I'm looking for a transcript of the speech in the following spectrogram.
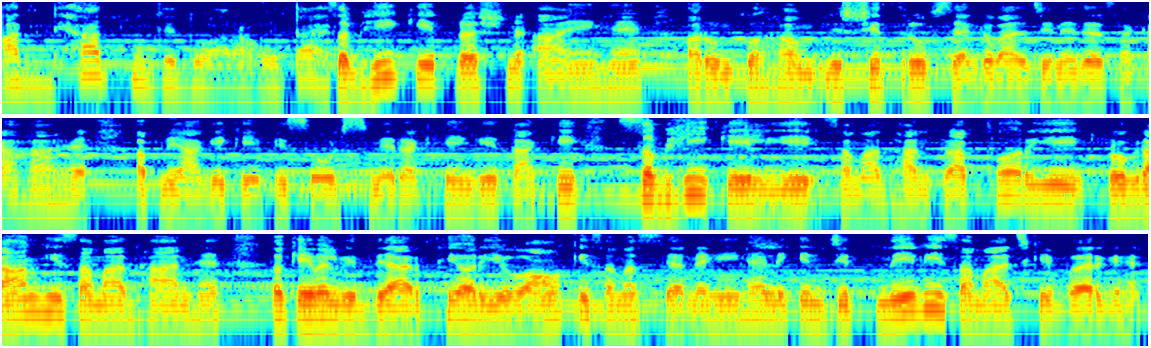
आध्यात्म के द्वारा होता है। सभी के प्रश्न आए हैं और उनको हम निश्चित रूप से अग्रवाल जी ने जैसा कहा है अपने आगे के एपिसोड्स में रखेंगे ताकि सभी के लिए समाधान प्राप्त हो। और ये प्रोग्राम ही समाधान है तो केवल विद्यार्थी और युवाओं की समस्या नहीं है लेकिन जितने भी समाज के वर्ग हैं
